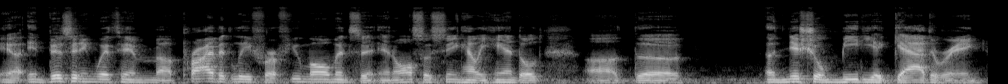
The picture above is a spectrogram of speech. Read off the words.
uh, in visiting with him uh, privately for a few moments and, also seeing how he handled uh, the initial media gathering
